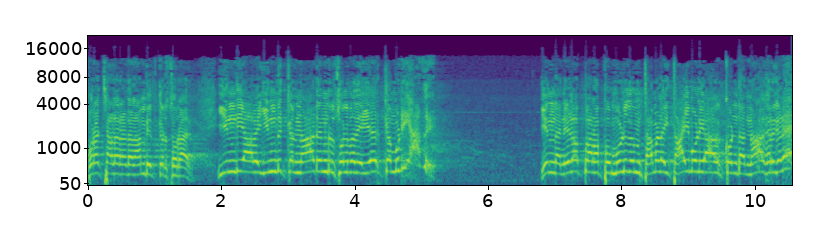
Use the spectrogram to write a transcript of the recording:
புரட்சியாளர் அடல் அம்பேத்கர் சொல்றார். இந்தியாவை இந்துக்கள் நாடு என்று சொல்வதை ஏற்க முடியாது. இந்த நிலப்பரப்பு முழுதும் தமிழை தாய்மொழியாக கொண்ட நாகர்களே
